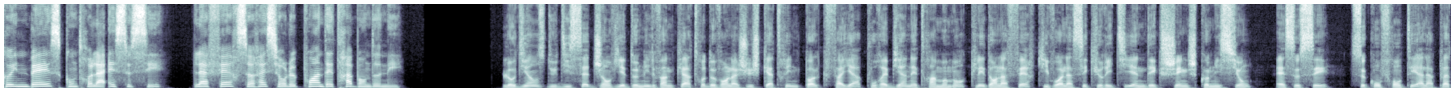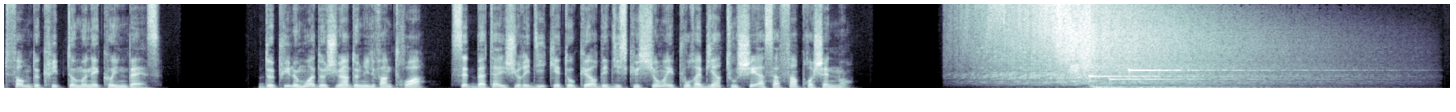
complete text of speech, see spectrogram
Coinbase contre la SEC, l'affaire serait sur le point d'être abandonnée. L'audience du 17 janvier 2024 devant la juge Catherine Polk Faya pourrait bien être un moment clé dans l'affaire qui voit la Security and Exchange Commission, SEC, se confronter à la plateforme de crypto-monnaie Coinbase. Depuis le mois de juin 2023, cette bataille juridique est au cœur des discussions et pourrait bien toucher à sa fin prochainement.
